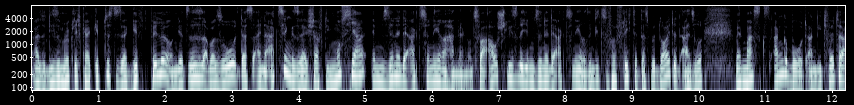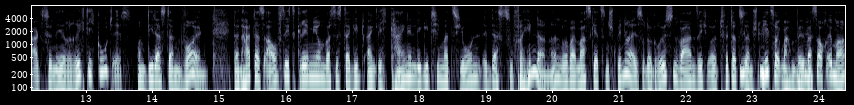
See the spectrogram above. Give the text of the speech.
Also diese Möglichkeit gibt es, dieser Giftpille. Und jetzt ist es aber so, dass eine Aktiengesellschaft, die muss ja im Sinne der Aktionäre handeln. Und zwar ausschließlich im Sinne der Aktionäre. Sind die zu verpflichtet? Das bedeutet also, wenn Musks Angebot an die Twitter-Aktionäre richtig gut ist und die das dann wollen, dann hat das Aufsichtsgremium, was es da gibt, eigentlich keine Legitimation, das zu verhindern. Ne? Nur weil Musk jetzt ein Spinner ist oder Größenwahn sich oder Twitter zu seinem Spielzeug machen will, was auch immer.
